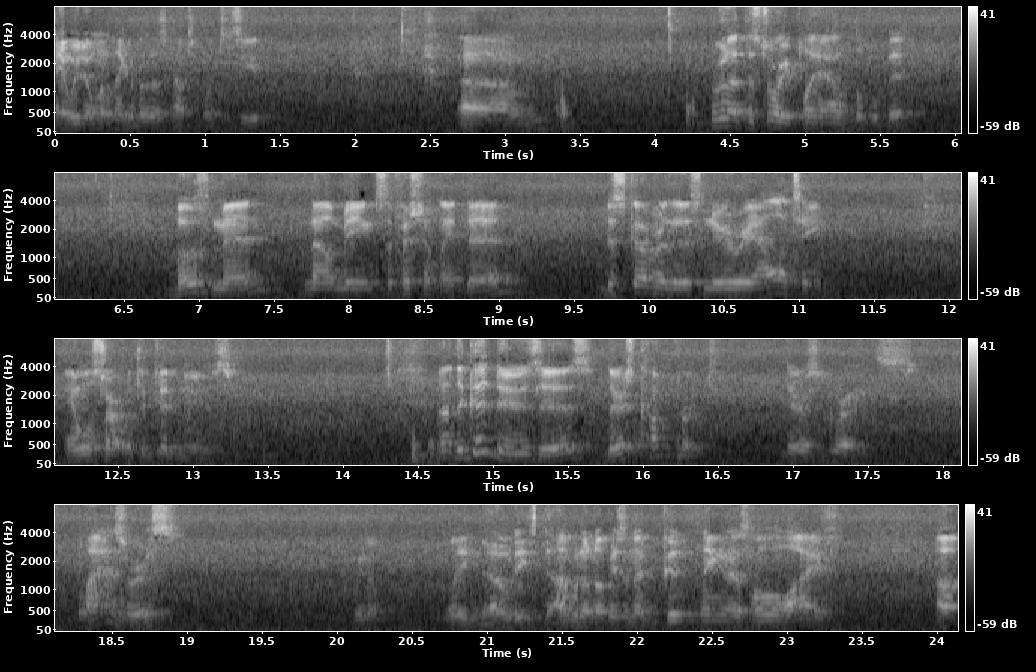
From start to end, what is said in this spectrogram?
And we don't want to think about those consequences either. Um, we're going to let the story play out a little bit. both men, now being sufficiently dead, discover this new reality. And we'll start with the good news. Now, the good news is there's comfort, there's grace. Lazarus, we don't really know what he's done. We don't know if he's done a good thing in his whole life. Uh,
